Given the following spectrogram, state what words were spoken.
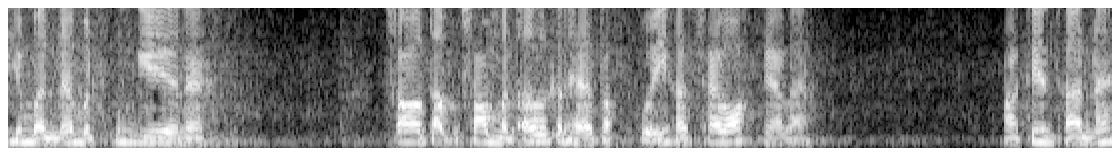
thì mình á, mình full gear nè sau tập xong mình ớt có thể tập quỷ hoặc cyborg nha bạn. Hoặc thiên thần đấy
